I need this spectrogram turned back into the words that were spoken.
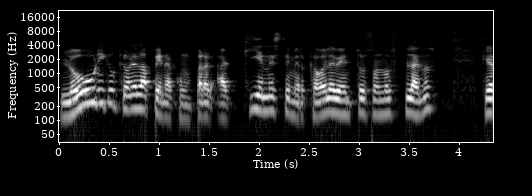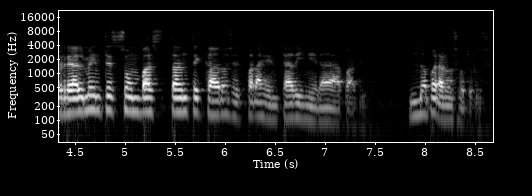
Lo único que vale la pena comprar aquí en este mercado del evento son los planos, que realmente son bastante caros, es para gente adinerada, papi, no para nosotros.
